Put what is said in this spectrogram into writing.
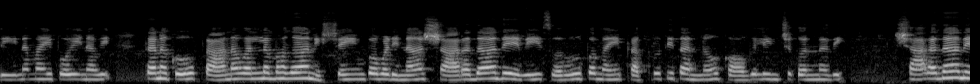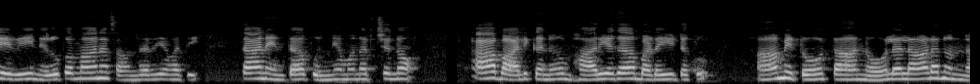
లీనమైపోయినవి తనకు ప్రాణవల్లభగా నిశ్చయింపబడిన శారదాదేవి స్వరూపమై ప్రకృతి తన్ను కౌగిలించుకొన్నది. శారదాదేవి నిరుపమాన సౌందర్యవతి. తానెంత పుణ్యమునర్చెనో ఆ బాలికను భార్యగా బడయుటకు. ఆమెతో తా నోలలాడనున్న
